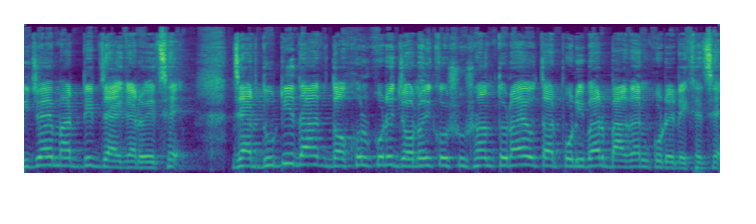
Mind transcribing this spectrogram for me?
বিজয় মার্ডির জায়গা রয়েছে, যার দুটি দাগ দখল করে জনৈক সুশান্ত রায় ও তার পরিবার বাগান করে রেখেছে।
